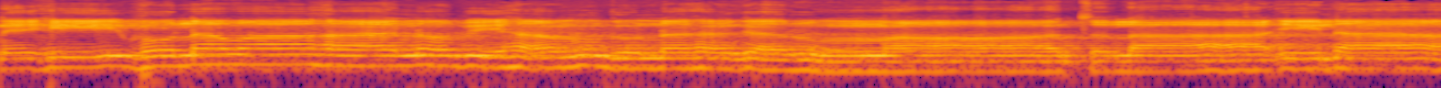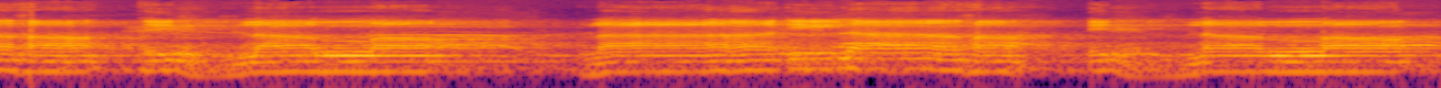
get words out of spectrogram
नहीं भूला वहाँ नबी हम गुनहगर उम्मत ला इलाहा इल्लल्लाह ला इलाहा इल्लल्लाह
